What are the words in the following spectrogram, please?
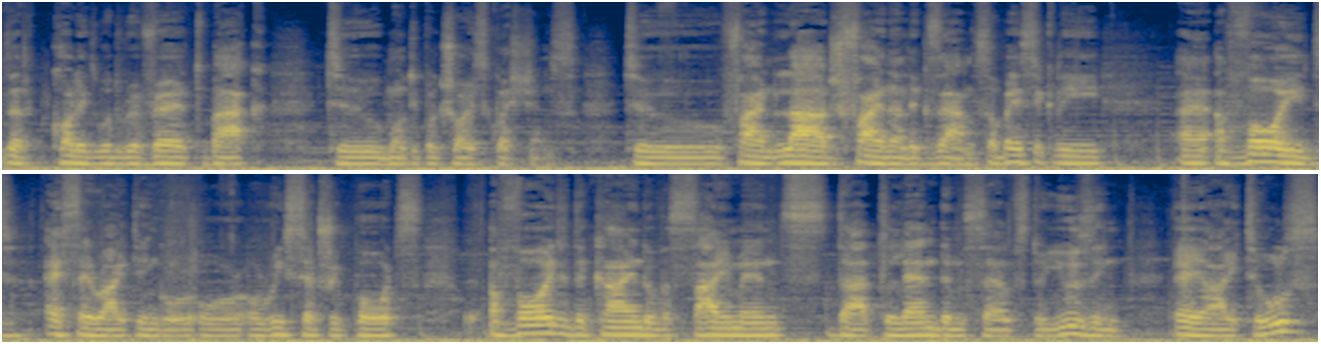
that colleagues would revert back to multiple choice questions to find large final exams. So basically uh, avoid essay writing or, or, or, research reports, avoid the kind of assignments that lend themselves to using AI tools.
